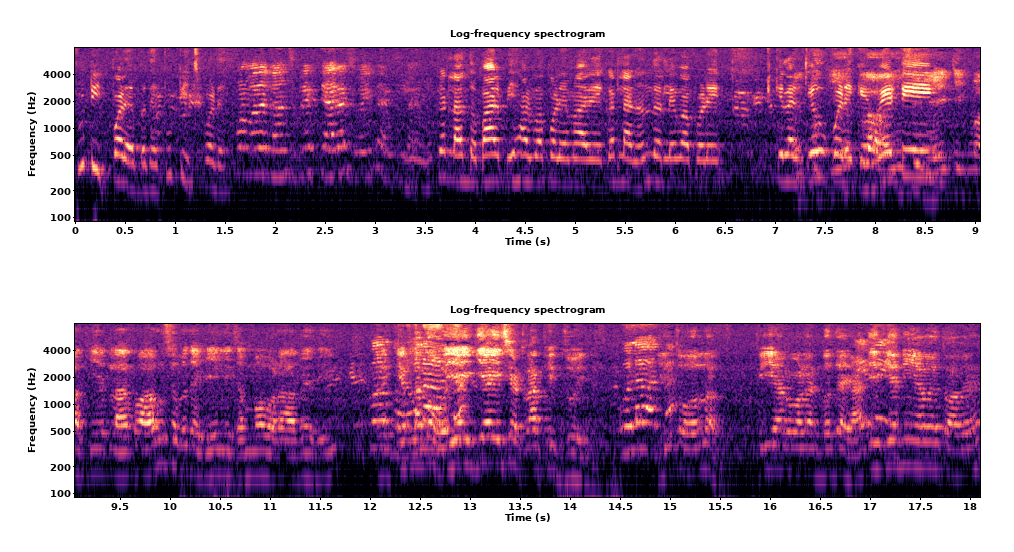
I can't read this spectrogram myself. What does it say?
તૂટી જ પડે બધે તૂટી જ પડે. પણ મને લંચ બ્રેક ત્યારે જ હોય ને કેટલા તો બહાર બિહાડવા પડે મારે કેટલાને અંદર લેવા પડે. કેટલા કેવું પડે કે કેટલા વેટિંગ waiting માં કે તો આવું છે બધા ડેઈલી જમવા વાળા આવે છે કેટલા તો ઓલા ગયા છે ટ્રાફિક જોઈને. ઓલા એ તો અલગ. પીઆર વાળા ને બધા આદિત્ય નહીં આવે તો આવે ને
